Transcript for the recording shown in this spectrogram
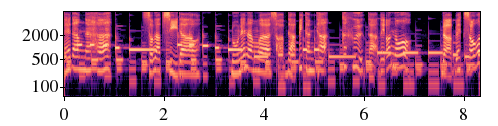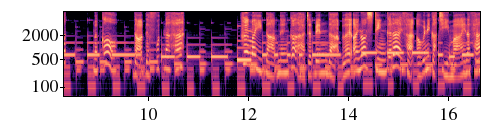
แนะนำนะคะสำหรับสีดาว หนูแนะนำมาสามดาบด้วยกันค่ะ ก็คือดาบเลออนโน ดาบแบ็กซอดแล้วก็ดาบเดฟุตนะคะ เพื่อมาอีกดาบหนึ่งก็อาจจะเป็นดาบไลออนสติงก็ได้ค่ะ เอาไว้ในกับทีไม้นะคะ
